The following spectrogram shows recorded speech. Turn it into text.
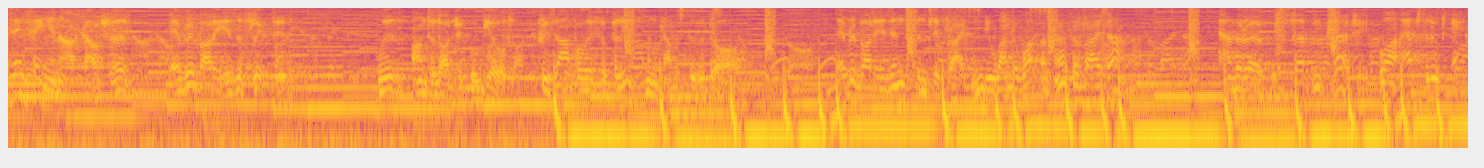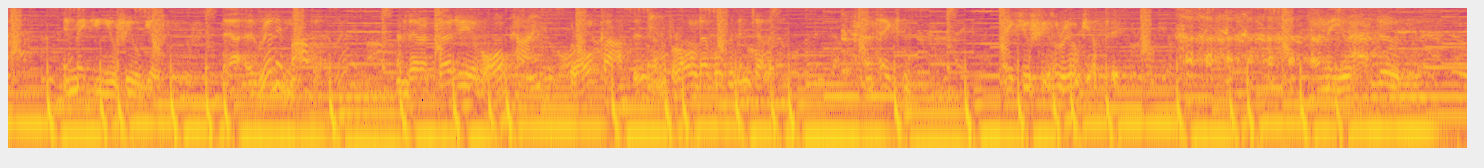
Amazing thing in our culture. Everybody is afflicted with ontological guilt. For example, if a policeman comes to the door, everybody is instantly frightened. You wonder, what on earth have I done? And there are certain clergy who are absolute experts in making you feel guilty. They are really marvelous. And there are clergy of all kinds, for all classes, and for all levels of intelligence. And they can make you feel real guilty. Only you have to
